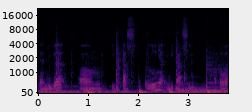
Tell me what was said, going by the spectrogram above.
Dan juga um, indikasi perlunya indikasi atau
